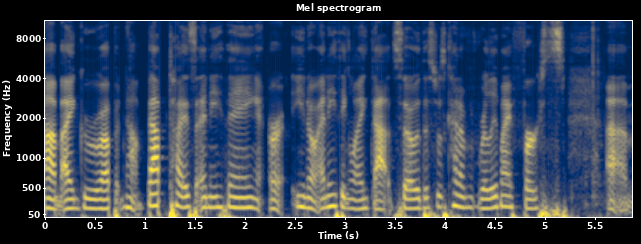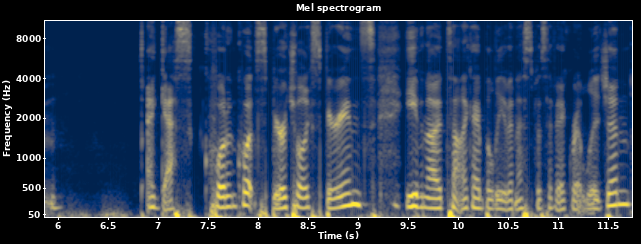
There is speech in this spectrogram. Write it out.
Um, I grew up not baptized anything or you know anything like that. So this was kind of really my first um, I guess, quote unquote, spiritual experience, even though it's not like I believe in a specific religion.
